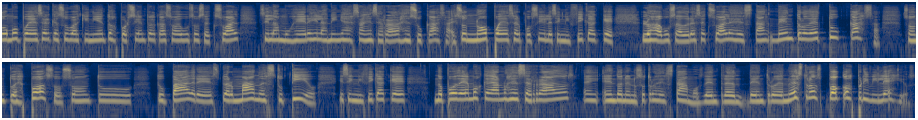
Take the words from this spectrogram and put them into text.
¿Cómo puede ser que suba 500% el caso de abuso sexual si las mujeres y las niñas están encerradas en su casa? Eso no puede ser posible. Significa que los abusadores sexuales están dentro de tu casa. Son tu esposo, son tu, tu padre, es tu hermano, es tu tío. Y significa que no podemos quedarnos encerrados en, donde nosotros estamos, dentro de nuestros pocos privilegios.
